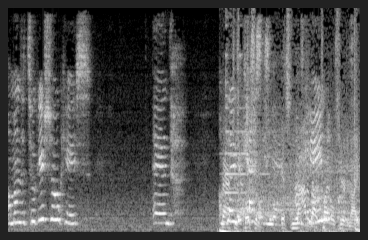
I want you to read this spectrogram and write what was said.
I'm on the 2K showcase, and I'm Match playing the casting personal. match. It's not of about Kane. titles here tonight.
